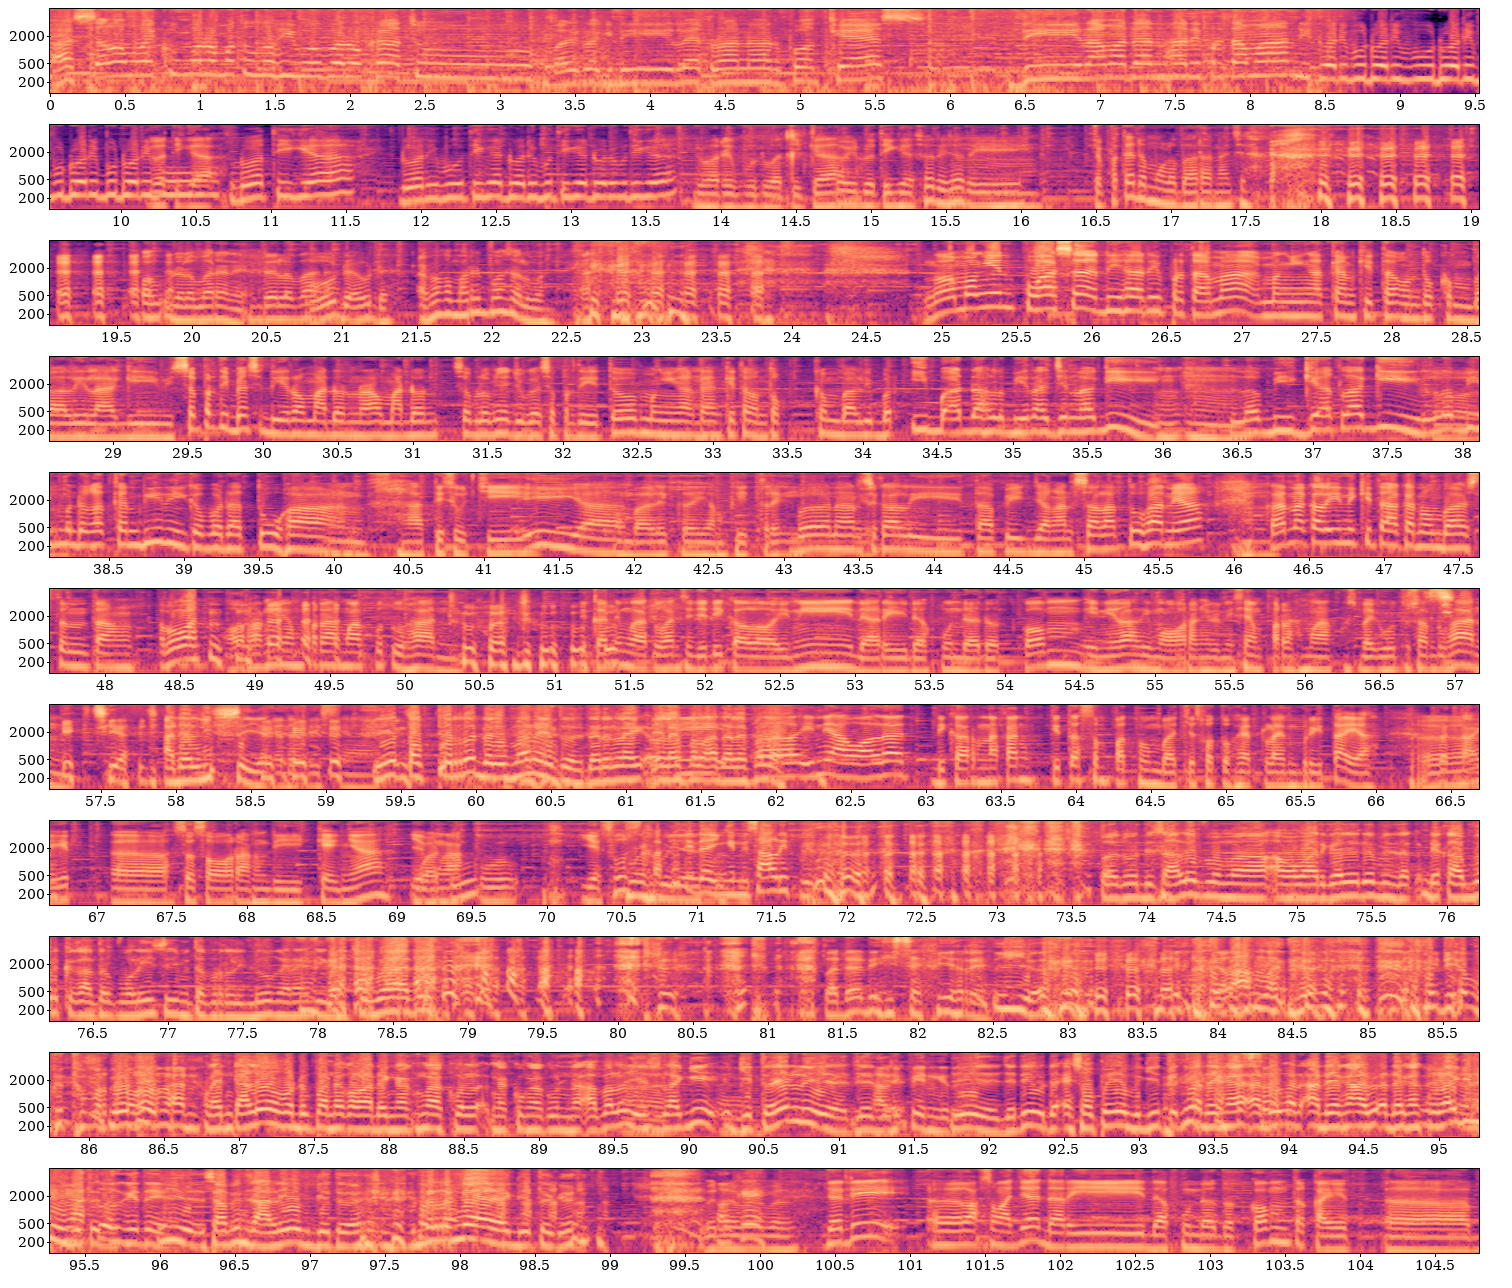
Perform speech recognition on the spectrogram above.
Assalamualaikum warahmatullahi wabarakatuh. Balik lagi di Let Runner Podcast di Ramadan hari pertama di 2000 2000 2000 2000 2000 23 2003 2003 2003 2023 Oh, iya, 23. Sorry, sorry. Cepetnya udah mau lebaran aja Oh udah lebaran ya? Udah lebaran Udah, udah. Emang kemarin puasa lu Bang? Ngomongin puasa di hari pertama mengingatkan kita untuk kembali lagi seperti biasa di Ramadan Ramadan sebelumnya juga seperti itu mengingatkan kita untuk kembali beribadah lebih rajin lagi, lebih giat lagi, lebih mendekatkan diri kepada Tuhan. Hati suci Iya. Kembali ke yang fitri Benar sekali, tapi jangan salah Tuhan ya. Karena kali ini kita akan membahas tentang apa Wan? Orang yang pernah mengaku Tuhan Waduh. Kan ini mengaku Tuhan sih Jadi kalau ini dari dafunda.com Inilah lima orang Indonesia yang pernah mengaku sebagai utusan Tuhan aja. Ada list ya? Ada listnya Ini top tiernya dari mana itu? Dari le- Jadi, level ada level eh, ini awalnya dikarenakan kita sempat membaca suatu headline berita ya terkait eh, seseorang di Kenya yang Waduh. mengaku Yesus tapi Yesus. tidak ingin disalib gitu. Pas mau disalib sama, sama warganya dia minta dia kabur ke kantor polisi minta perlindungan anjing lucu banget. Padahal dia savior ya. iya. dia penyelamat ya. Tapi dia butuh pertolongan. Lain kali waktu depannya kalau ada yang ngaku-ngaku ngaku-ngaku na- apa lo Yesus lagi gitu ya lu ya. Jadi Disalipin gitu. Iya, jadi udah SOP-nya begitu. Ini ada yang ada, ada yang ada yang ngaku lagi nih gitu. Gitu ya? Iya, salin salib gitu. Bener enggak ya gitu kan. Oke, benar. jadi eh, langsung aja dari dafunda.com terkait eh,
